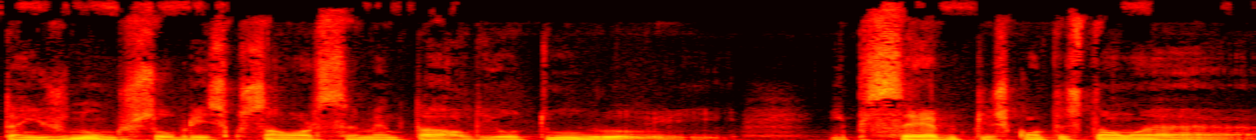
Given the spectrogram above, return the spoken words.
tem os números sobre a execução orçamental de outubro e, percebe que as contas estão a,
